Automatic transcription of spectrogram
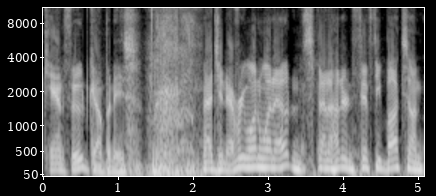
Canned food companies. Imagine everyone went out and spent 150 bucks on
